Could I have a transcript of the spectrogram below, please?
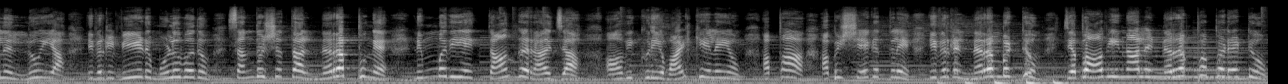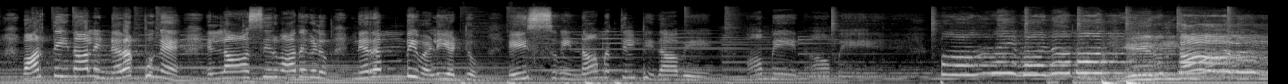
லூயா இவர்கள் வீடு முழுவதும் சந்தோஷத்தால் நிரப்புங்க. நிம்மதியை தாங்க ராஜா. ஆவிக்குரிய வாழ்க்கையிலையும் அப்பா அபிஷேகத்திலே இவர்கள் நிரம்பட்டும். ஜெப ஆவியினால நிரப்பப்படட்டும் வார்த்தையினால நிரப்புங்க. எல்லா ஆசீர்வாதங்களும் நிரம்பி வழியட்டும். இயேசுவின் நாமத்தில் பிதாவே ஆமென் ஆமென். இருந்தாலும்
